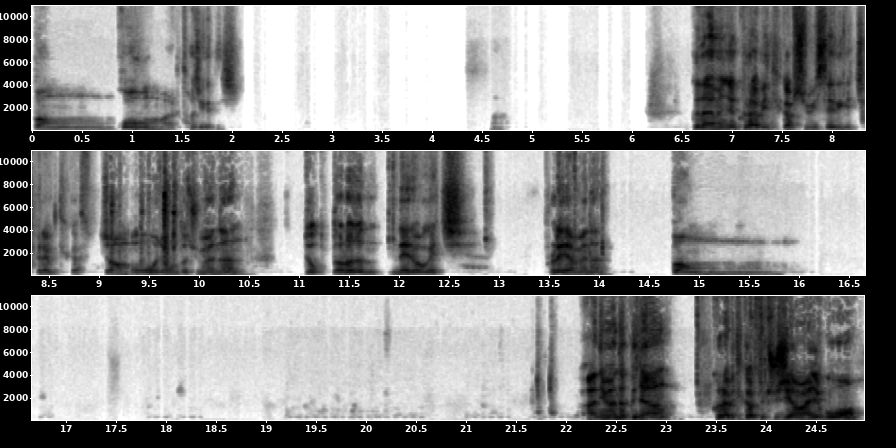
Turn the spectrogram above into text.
뻥, 그 부분만 터지게 되지. 그 다음에 이제 그라비티 값이 있어야 되겠지. 그라비티 값0.5 정도 주면은 뚝 떨어져 내려오겠지. 플레이 하면은 뻥. 아니면은 그냥 그라비티 값을 주지 말고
